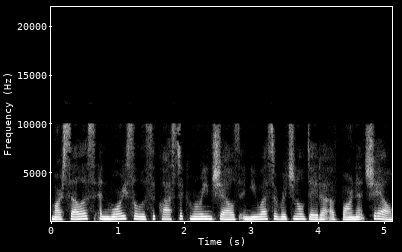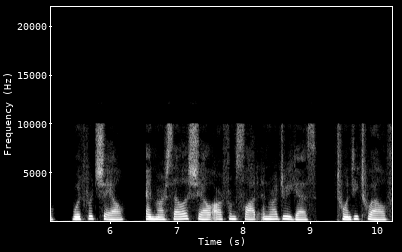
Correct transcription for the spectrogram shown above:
Marcellus and Mowry siliciclastic marine shales in U.S. original data of Barnett Shale, Woodford Shale, and Marcellus Shale are from Slatt and Rodriguez, 2012,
